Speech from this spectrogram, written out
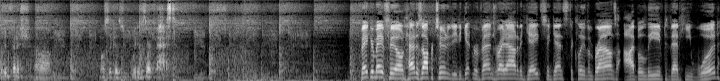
we didn't finish. Um, mostly because we didn't start fast. Baker Mayfield had his opportunity to get revenge right out of the gates against the Cleveland Browns. I believed that he would.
